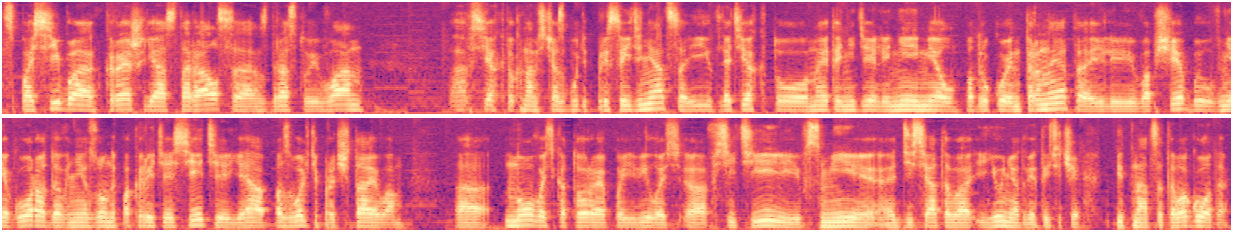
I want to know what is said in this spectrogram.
Спасибо, Крэш, я старался. Здравствуй, Иван. А, всех, кто к нам сейчас будет присоединяться, и для тех, кто на этой неделе не имел под рукой интернета или вообще был вне города, вне зоны покрытия сети, я, позвольте, прочитаю вам э, новость, которая появилась э, в сети и в СМИ 10 июня 2015 года.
